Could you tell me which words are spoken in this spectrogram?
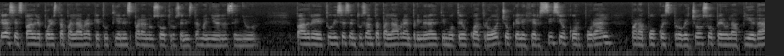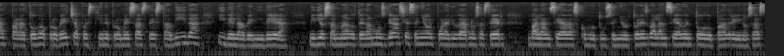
Gracias, Padre, por esta palabra que tú tienes para nosotros en esta mañana, Señor. Padre, tú dices en tu santa palabra en primera de Timoteo 4:8 que el ejercicio corporal para poco es provechoso, pero la piedad para todo aprovecha, pues tiene promesas de esta vida y de la venidera. Mi Dios amado, te damos gracias, Señor, por ayudarnos a ser balanceadas como tú, Señor. Tú eres balanceado en todo, Padre, y nos has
